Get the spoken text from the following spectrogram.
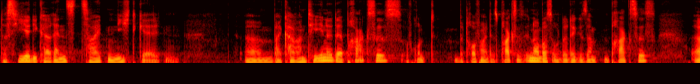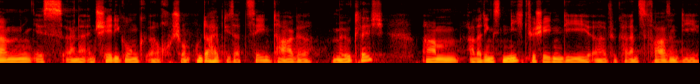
dass hier die Karenzzeiten nicht gelten. Ähm, bei Quarantäne der Praxis aufgrund Betroffenheit des Praxisinhabers oder der gesamten Praxis ähm, ist eine Entschädigung auch schon unterhalb dieser zehn Tage möglich. Ähm, allerdings nicht für Schäden, die äh, für Karenzphasen, die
